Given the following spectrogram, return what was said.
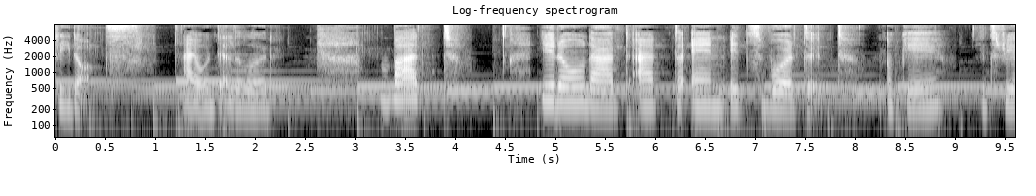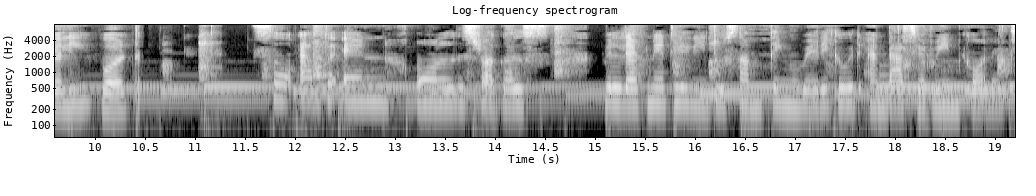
three dots. I won't tell the word. But you know that at the end it's worth it. Okay? It's really worth it. So at the end all the struggles will definitely lead to something very good and that's your dream college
